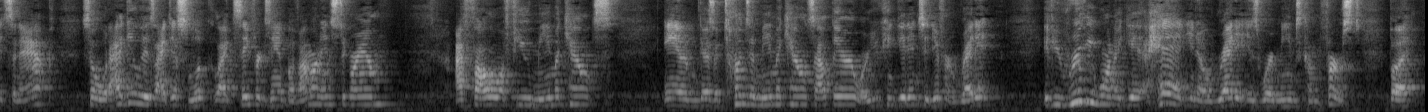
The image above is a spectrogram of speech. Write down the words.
it's an app. So what I do is I just look like, say for example, if I'm on Instagram, I follow a few meme accounts, and there's a tons of meme accounts out there where you can get into different Reddit. If you really want to get ahead, you know, Reddit is where memes come first. But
